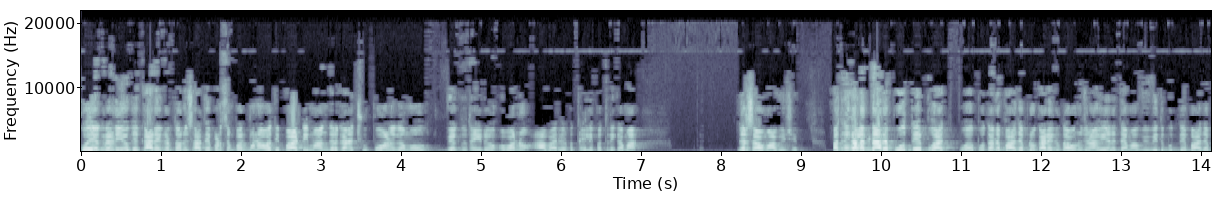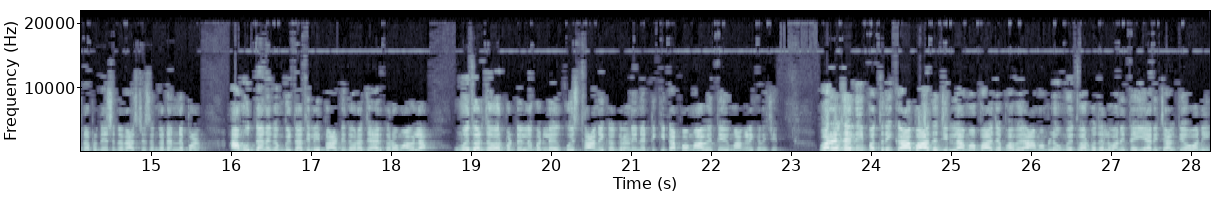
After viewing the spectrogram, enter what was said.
કોઈ અગ્રણીઓ કે કાર્યકર્તાઓની સાથે પણ સંપર્કમાં ન હોવાથી પાર્ટીમાં અંદરખાને છૂપો અણગમો વ્યક્ત થઈ રહ્યો હોવાનો આ વાયરલ થયેલી પત્રિકામાં દર્શાવવામાં આવ્યું છે. પત્રિકા લખનારે પોતે પોતાને ભાજપનો કાર્યકર્તા હોવાનું જણાવી અને તેમાં વિવિધ મુદ્દે ભાજપના પ્રદેશ અને રાષ્ટ્રીય સંગઠનને પણ આ મુદ્દાને ગંભીરતાથી લઈ પાર્ટી દ્વારા જાહેર કરવામાં આવેલા ઉમેદવાર ધવર પટેલને બદલે કોઈ સ્થાનિક અગ્રણીને ટિકિટ આપવામાં આવે તેવી માંગણી કરી છે. વાયરલ થયેલી પત્રિકા બાદ જિલ્લામાં ભાજપ હવે આ મામલે ઉમેદવાર બદલવાની તૈયારી ચાલતી હોવાની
